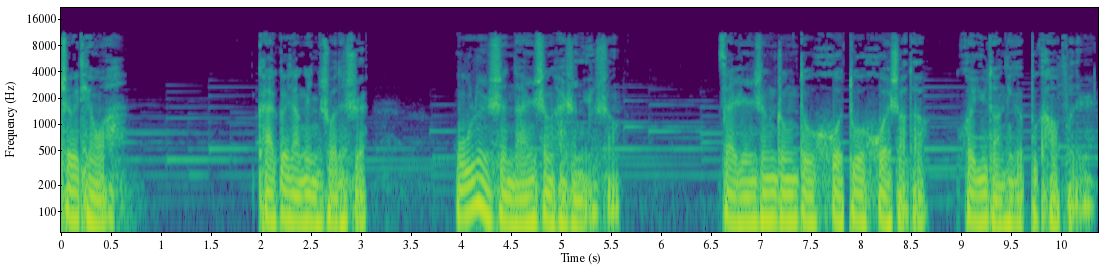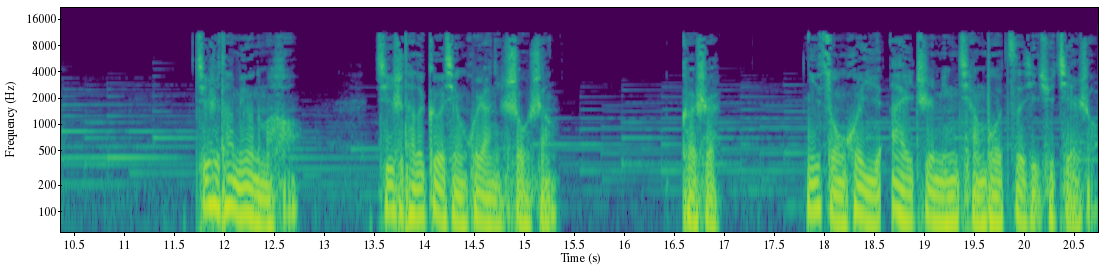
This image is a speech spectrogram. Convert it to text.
这位听我，凯哥想跟你说的是。无论是男生还是女生，在人生中都或多或少的会遇到那个不靠谱的人。即使他没有那么好，即使他的个性会让你受伤，可是，你总会以爱之名强迫自己去接受，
